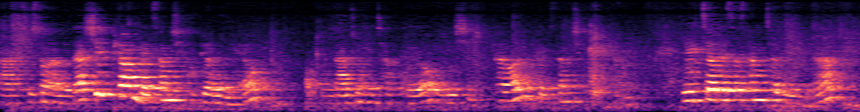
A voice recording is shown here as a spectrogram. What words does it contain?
아, 죄송합니다. 시편 139편이에요. 나중에 찾고요. 우리 시편 139편. 1절에서 3절입니다.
